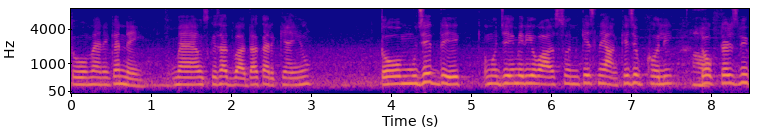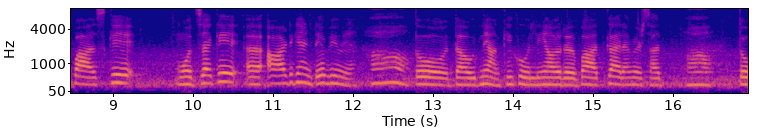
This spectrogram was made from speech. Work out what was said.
तो मैंने कहा नहीं मैं उसके साथ वादा करके आई हूँ तो मुझे देख मुझे मेरी आवाज़ सुन के इसने आँखें जब खोली हाँ। डॉक्टर्स भी पास के मोजा के आठ घंटे अभी हुए हैं। हाँ। तो दाऊद ने आँखें खोल ली और बात कर रहा है मेरे साथ। हाँ। तो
